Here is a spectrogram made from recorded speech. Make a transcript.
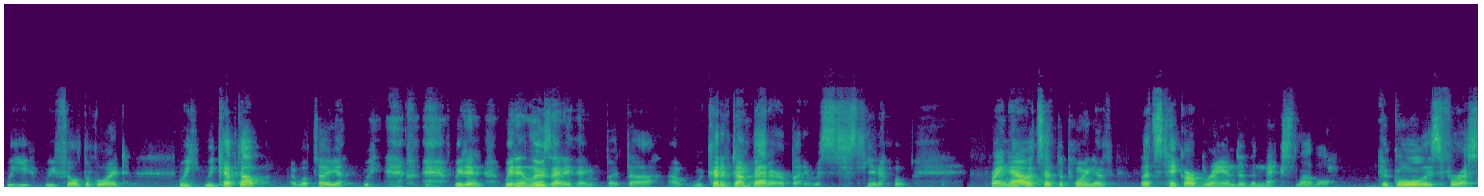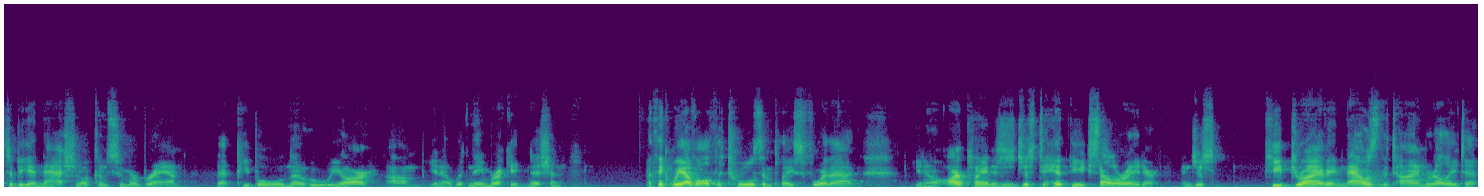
we we filled the void. We we kept up. I will tell you, we we didn't we didn't lose anything, but uh, uh we could have done better. But it was just you know right now it's at the point of let's take our brand to the next level. The goal is for us to be a national consumer brand that people will know who we are, um, you know, with name recognition. I think we have all the tools in place for that. You know, our plan is just to hit the accelerator and just keep driving. Now's the time really to,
